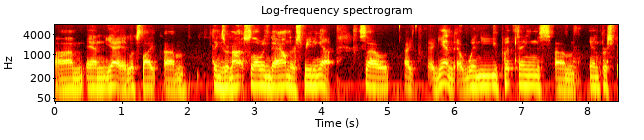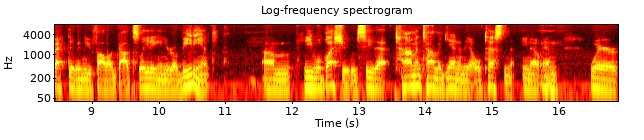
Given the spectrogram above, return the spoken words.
Um, and yeah, it looks like um, things are not slowing down, they're speeding up. So, I, again, when you put things um, in perspective and you follow God's leading and you're obedient, um, He will bless you. We see that time and time again in the Old Testament, you know, and where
